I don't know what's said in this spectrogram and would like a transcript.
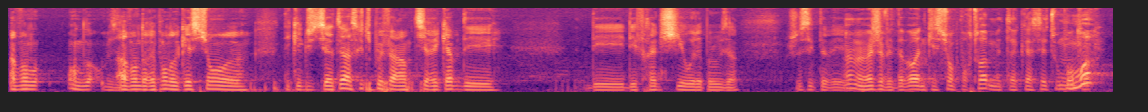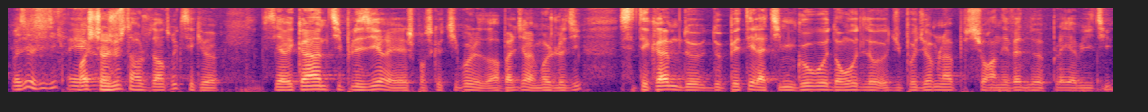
Avant, avant de répondre aux questions euh, des quelques utilisateurs, est-ce que tu peux faire un petit récap des, des, des Frenchies au Wadapalooza Je sais que tu avais. ah, mais moi, j'avais d'abord une question pour toi, mais t'as cassé tout Pour mon moi? truc. Vas-y, vas-y, dis. Et, Moi, je euh, tiens juste à rajouter un truc, c'est que s'il y avait quand même un petit plaisir, et je pense que Thibaut ne devra pas le dire, et moi je le dis, c'était quand même de, de péter la team Go d'en haut de du podium là sur un event de playability.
